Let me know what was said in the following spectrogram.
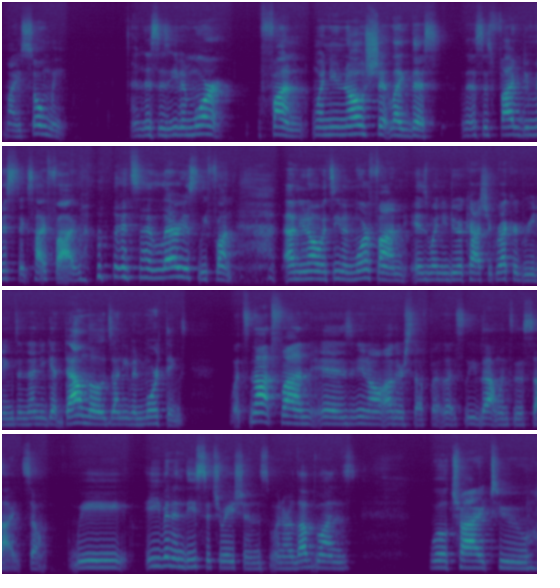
my soulmate. And this is even more fun when you know shit like this. This is 5D Mystics, high five. it's hilariously fun. And you know what's even more fun is when you do Akashic record readings and then you get downloads on even more things. What's not fun is, you know, other stuff, but let's leave that one to the side. So, we, even in these situations, when our loved ones will try to,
